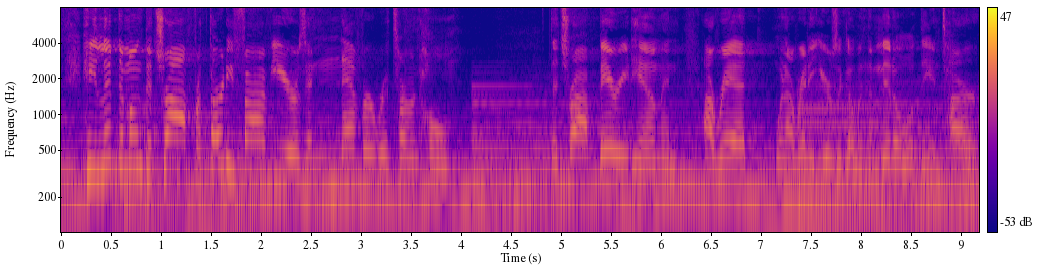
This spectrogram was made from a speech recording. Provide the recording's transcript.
He lived among the tribe for 35 years and never returned home. The tribe buried him, and I read, when I read it years ago, in the middle of the entire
